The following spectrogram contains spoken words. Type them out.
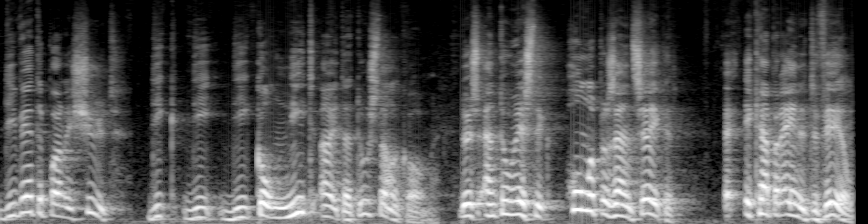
die witte parachute, die, die, die kon niet uit dat toestel komen. Dus, en toen wist ik 100% zeker, eh, ik heb er ene te veel.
